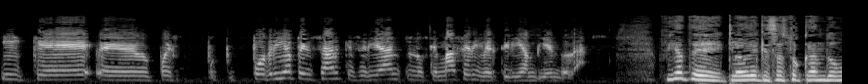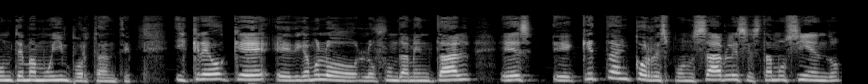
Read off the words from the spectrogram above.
y que eh, pues podría pensar que serían los que más se divertirían viéndola. Fíjate, Claudia, que estás tocando un tema muy importante y creo que, eh, digamos, lo, lo, fundamental es eh, qué tan corresponsables estamos siendo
